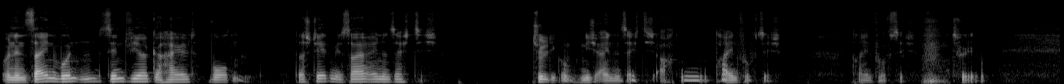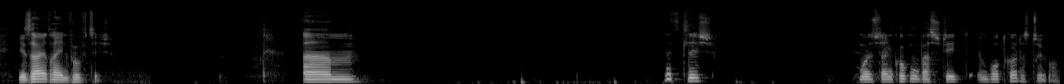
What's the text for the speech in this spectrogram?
Und in seinen Wunden sind wir geheilt worden. Das steht in Jesaja 61. Entschuldigung, nicht 61, 58, 53. 53, Entschuldigung. Jesaja 53. Ähm, letztlich muss ich dann gucken, was steht im Wort Gottes drüber.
